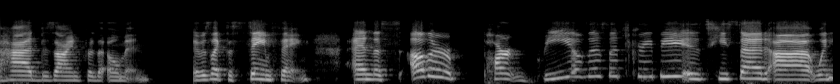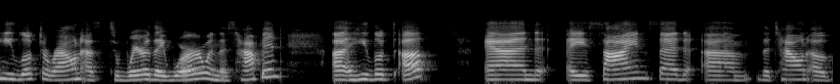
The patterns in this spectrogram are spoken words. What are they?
had designed for the Omen. It was like the same thing. And this other part B of this that's creepy is he said uh, when he looked around as to where they were when this happened, uh, he looked up and a sign said um, the town of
